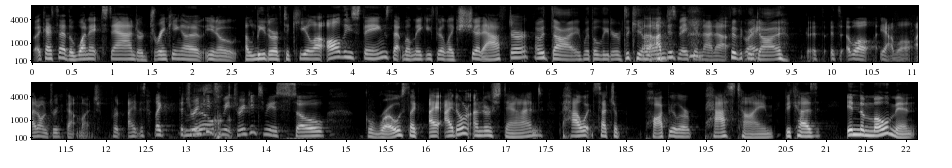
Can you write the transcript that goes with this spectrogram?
like I said, the one night stand or drinking a you know a liter of tequila, all these things that will make you feel like shit after. I would die with a liter of tequila. Uh, I'm just making that up. Physically right? die. It's, it's well, yeah. Well, I don't drink that much. For I just like the drinking to me. Drinking to me is so gross. Like I I don't understand how it's such a popular pastime because in the moment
